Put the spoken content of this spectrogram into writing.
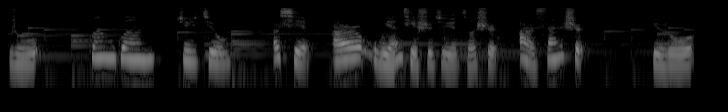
如“关关雎鸠”，而且而五言体诗句则是二三式，比如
